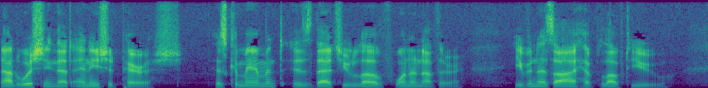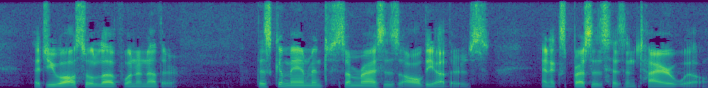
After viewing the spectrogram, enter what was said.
not wishing that any should perish. His commandment is that you love one another, even as I have loved you, that you also love one another. This commandment summarizes all the others, and expresses his entire will.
